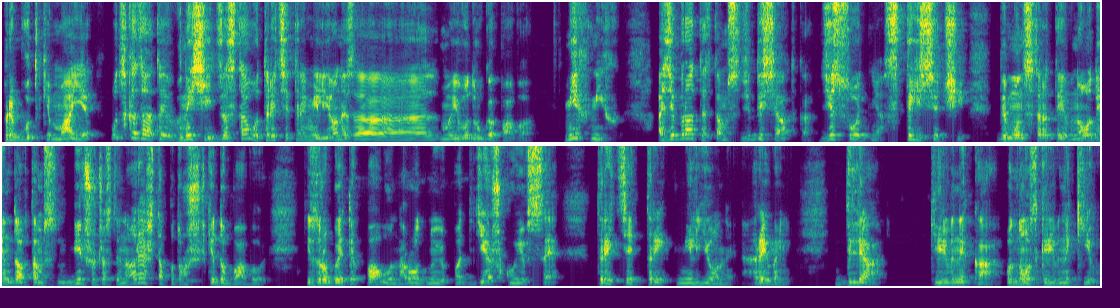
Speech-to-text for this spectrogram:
прибутки має. От сказати, внесіть заставу 33 мільйони за моєго друга Павла. Міг, міг. А зібрати там з десятка, зі сотня, з тисячі демонстративно. Один дав там більшу частину, а решта потрошечки додали. І зробити Павлу народною підтримкою і все. 33 мільйони гривень для керівника, одного з керівників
